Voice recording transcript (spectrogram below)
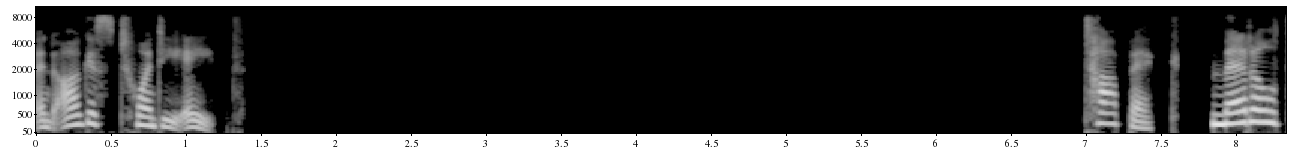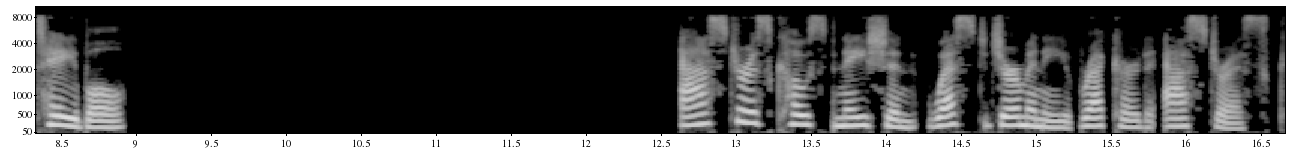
and August 28. Topic. Medal table Asterisk host nation West Germany record asterisk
